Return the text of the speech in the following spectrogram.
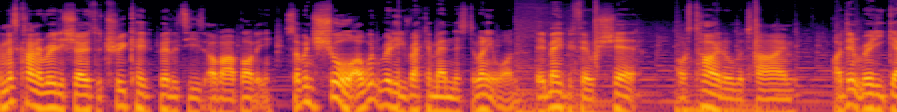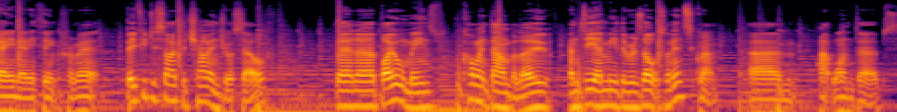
And this kind of really shows the true capabilities of our body. So in short, I wouldn't really recommend this to anyone. It made me feel shit. I was tired all the time. I didn't really gain anything from it. But if you decide to challenge yourself, then uh, by all means, comment down below and DM me the results on Instagram um, at OneDurbs.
